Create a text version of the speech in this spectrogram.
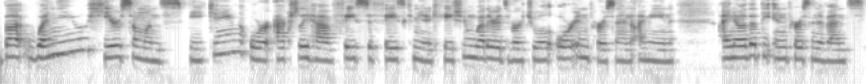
But when you hear someone speaking or actually have face to face communication, whether it's virtual or in person, I mean, I know that the in person events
